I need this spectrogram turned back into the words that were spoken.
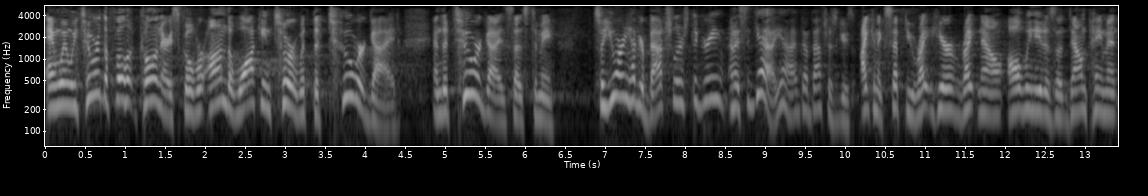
And when we toured the culinary school, we're on the walking tour with the tour guide. And the tour guide says to me, So you already have your bachelor's degree? And I said, Yeah, yeah, I've got a bachelor's degrees. I can accept you right here, right now. All we need is a down payment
